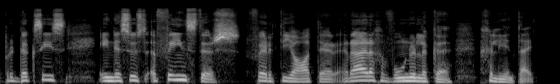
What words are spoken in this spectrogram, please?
produksies en dis soos 'n vensters vir teater. Regtig 'n wonderlike geleentheid.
